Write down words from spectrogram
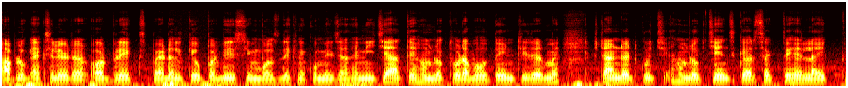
आप लोग एक्सीटर और ब्रेक्स पैडल के ऊपर भी सिम्बल्स देखने को मिल जाते हैं। नीचे आते हैं हम लोग थोड़ा बहुत तो इंटीरियर में स्टैंडर्ड कुछ हम लोग चेंज कर सकते हैं लाइक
